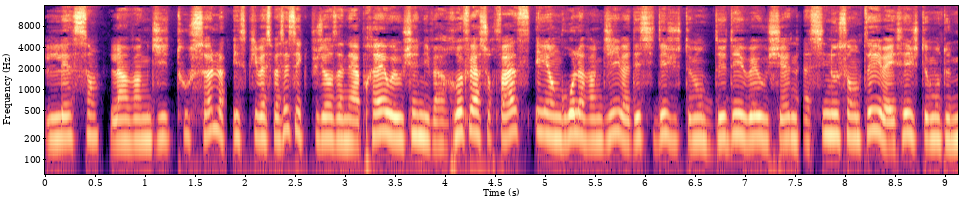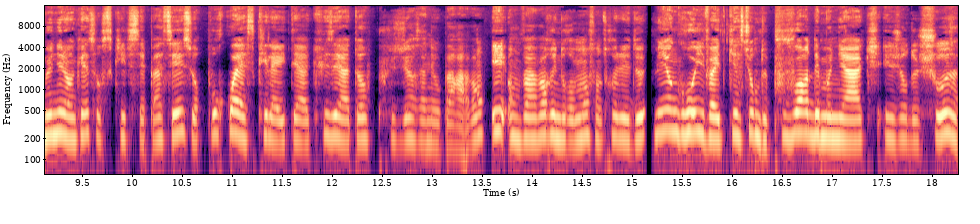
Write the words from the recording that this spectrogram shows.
laissant La Wangji tout seul. Et ce qui va se passer, c'est que plusieurs années après, Wei Wuxian, il va refaire surface. Et en gros, La Wangji, il va décider justement d'aider Wei Wuxian à s'innocenter. Il va essayer justement de mener l'enquête sur ce qu'il s'est passé, sur pourquoi est-ce qu'il a été accusé à tort plusieurs années auparavant avant et on va avoir une romance entre les deux. Mais en gros, il va être question de pouvoir démoniaque et genre de choses.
